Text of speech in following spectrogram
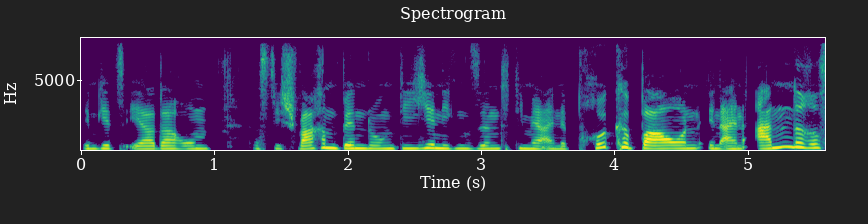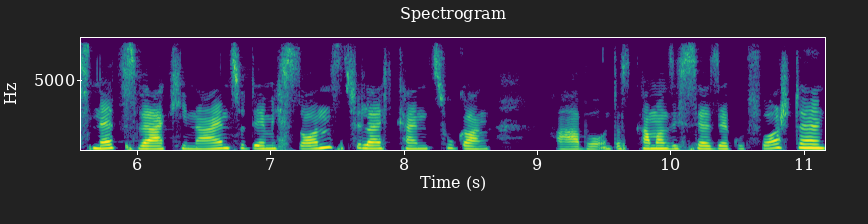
dem geht es eher darum, dass die schwachen Bindungen diejenigen sind, die mir eine Brücke bauen in ein anderes Netzwerk hinein, zu dem ich sonst vielleicht keinen Zugang habe. Und das kann man sich sehr, sehr gut vorstellen.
